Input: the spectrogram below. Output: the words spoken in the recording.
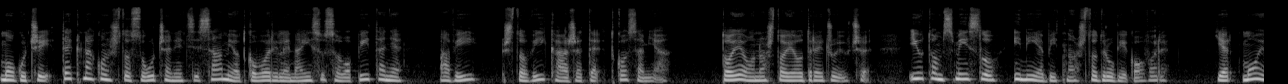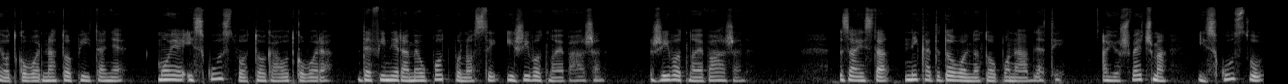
mogući tek nakon što su učenici sami odgovorili na Isusovo pitanje, a vi, što vi kažete, tko sam ja? To je ono što je određujuće i u tom smislu i nije bitno što drugi govore. Jer moj odgovor na to pitanje, moje iskustvo toga odgovora definira me u potpunosti i životno je važan. Životno je važan. Zaista nikad dovoljno to ponavljati, a još većma iskustvu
